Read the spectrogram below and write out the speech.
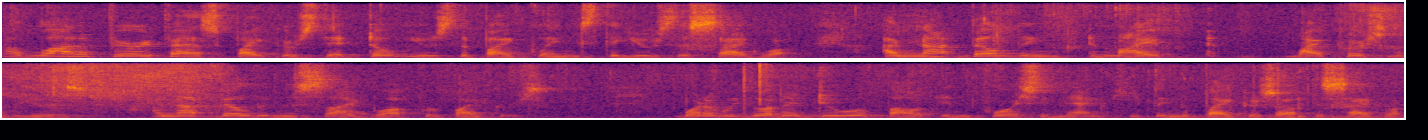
a lot of very fast bikers that don't use the bike lanes, they use the sidewalk. I'm not building, in my, my personal views, I'm not building a sidewalk for bikers. What are we going to do about enforcing that and keeping the bikers off the sidewalk?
